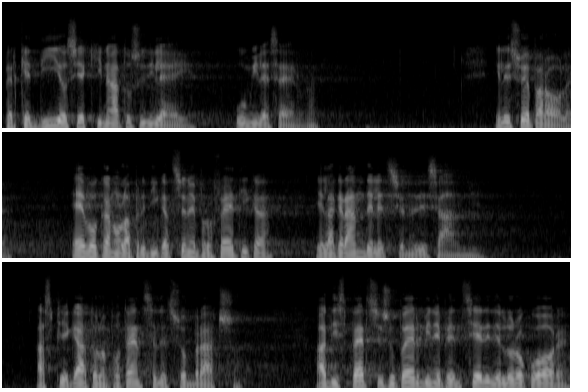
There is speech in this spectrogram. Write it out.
perché Dio si è chinato su di lei, umile serva. E le sue parole evocano la predicazione profetica e la grande lezione dei salmi. Ha spiegato la potenza del suo braccio, ha disperso i superbi nei pensieri del loro cuore,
